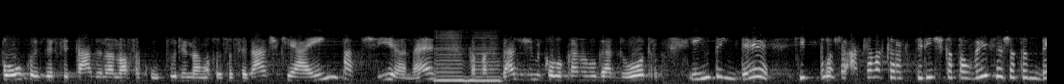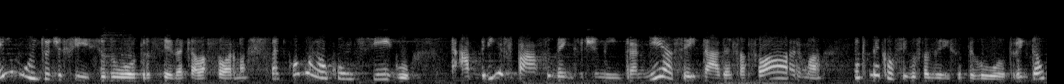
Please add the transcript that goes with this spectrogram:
pouco exercitado na nossa cultura e na nossa sociedade, que é a empatia, né? Uhum. Capacidade de me colocar no lugar do outro e entender que, poxa, aquela característica talvez seja também muito difícil do outro ser daquela forma. Mas como eu consigo abrir espaço dentro de mim para me aceitar dessa forma, eu também consigo fazer isso pelo outro. Então,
